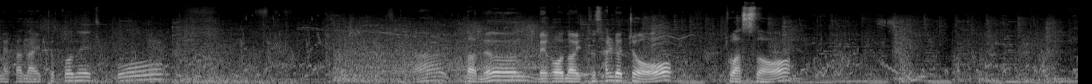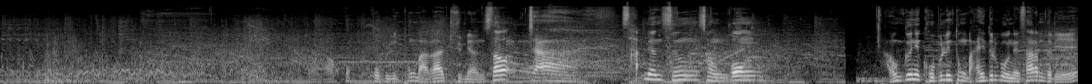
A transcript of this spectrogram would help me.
메가 나이트 꺼내주고. 자 일단은 메가 나이트 살렸죠? 좋았어. 자, 호- 고블린통 막아주면서 자 3연승 성공. 아, 은근히 고블린통 많이 들고 오네 사람들이.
